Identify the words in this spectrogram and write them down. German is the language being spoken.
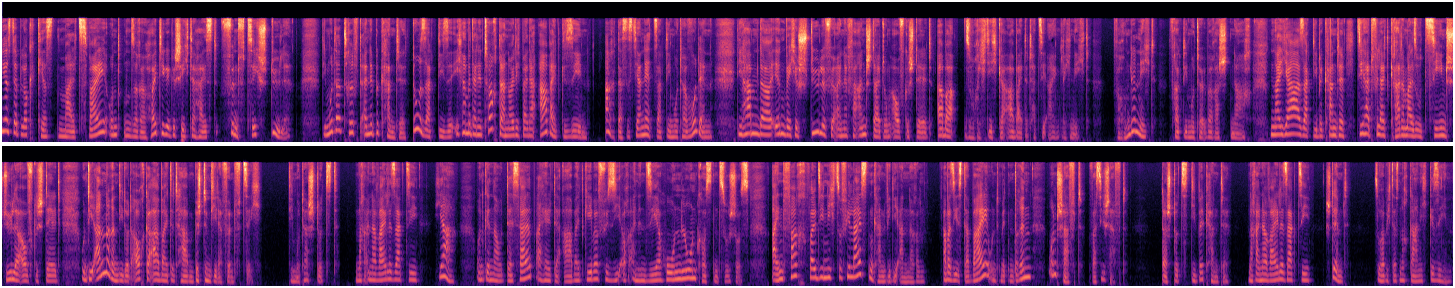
Hier ist der Blog Kirsten mal zwei und unsere heutige Geschichte heißt 50 Stühle. Die Mutter trifft eine Bekannte. Du, sagt diese, ich habe deine Tochter neulich bei der Arbeit gesehen. Ach, das ist ja nett, sagt die Mutter. Wo denn? Die haben da irgendwelche Stühle für eine Veranstaltung aufgestellt, aber so richtig gearbeitet hat sie eigentlich nicht. Warum denn nicht? Fragt die Mutter überrascht nach. Na ja, sagt die Bekannte, sie hat vielleicht gerade mal so zehn Stühle aufgestellt. Und die anderen, die dort auch gearbeitet haben, bestimmt jeder fünfzig. Die Mutter stutzt. Nach einer Weile sagt sie, ja, und genau deshalb erhält der Arbeitgeber für sie auch einen sehr hohen Lohnkostenzuschuss. Einfach, weil sie nicht so viel leisten kann wie die anderen. Aber sie ist dabei und mittendrin und schafft, was sie schafft. Da stutzt die Bekannte. Nach einer Weile sagt sie, stimmt, so habe ich das noch gar nicht gesehen.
